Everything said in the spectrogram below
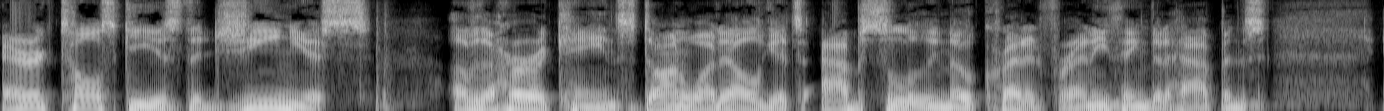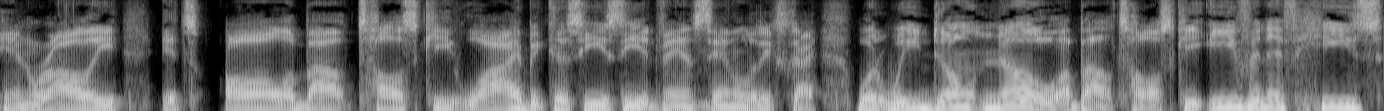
Eric Tulsky is the genius of the Hurricanes. Don Waddell gets absolutely no credit for anything that happens in Raleigh. It's all about Tulsky. Why? Because he's the advanced analytics guy. What we don't know about Tulsky, even if he's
